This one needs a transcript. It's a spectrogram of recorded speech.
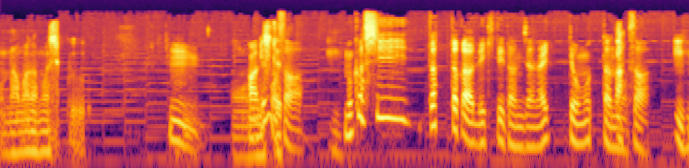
の、生々しくうん。あ、でもさ、うん、昔だったからできてたんじゃないって思ったのをさ、うんうんう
